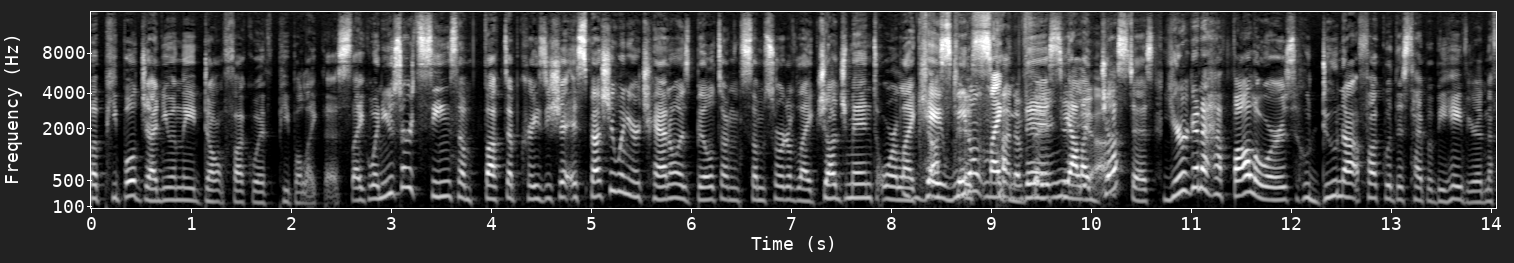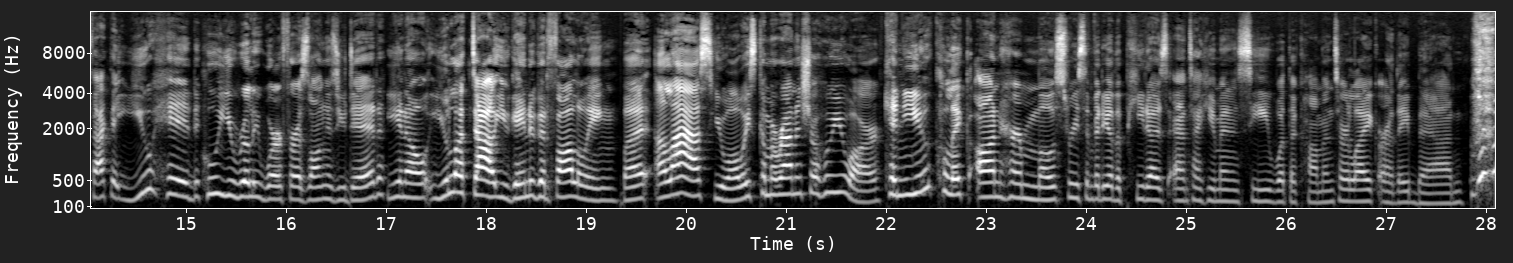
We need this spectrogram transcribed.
but people genuinely don't fuck with people like this. Like when you start seeing some fucked up crazy shit, especially when your channel is built on some sort of like judgment or like, hey, we don't like kind of this. thing, Yeah, like yeah. justice. You're gonna have followers who do not fuck with this type of behavior. And the fact that you hid who you really were for as long as you did, you know, you lucked out, you gained a good following, but alas, you always come around and show who you are. Can you click on her most recent video, the PETA is anti-human, and see what the comments are like? Are they bad?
